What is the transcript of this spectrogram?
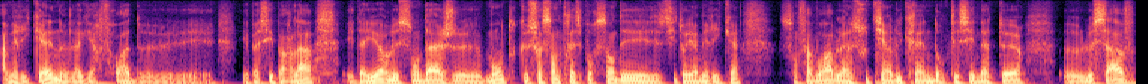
américaine. La guerre froide est, passée par là. Et d'ailleurs, le sondage montre que 73% des citoyens américains sont favorables à un soutien à l'Ukraine. Donc les sénateurs euh, le savent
